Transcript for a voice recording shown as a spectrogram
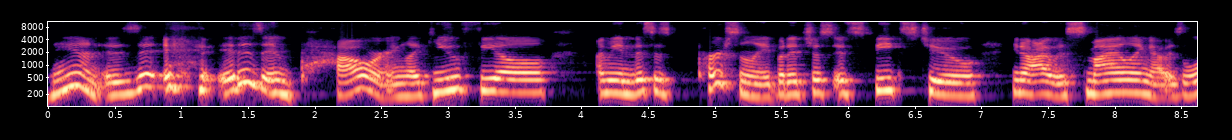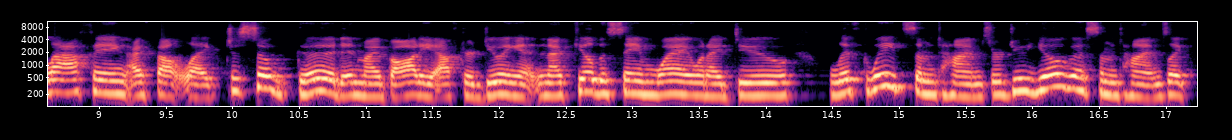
man, is it it is empowering. Like you feel I mean, this is personally, but it just it speaks to, you know, I was smiling, I was laughing, I felt like just so good in my body after doing it. And I feel the same way when I do lift weights sometimes or do yoga sometimes. Like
